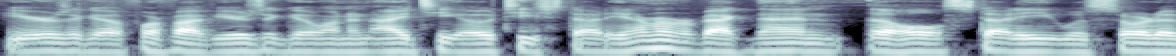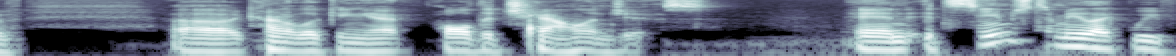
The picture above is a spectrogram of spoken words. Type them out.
years ago, four or five years ago, on an IT OT study. I remember back then the whole study was sort of uh, kind of looking at all the challenges and it seems to me like we've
